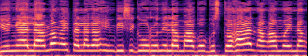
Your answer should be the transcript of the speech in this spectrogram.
Yun nga lamang ay talagang hindi siguro nila magugustuhan ang amoy ng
